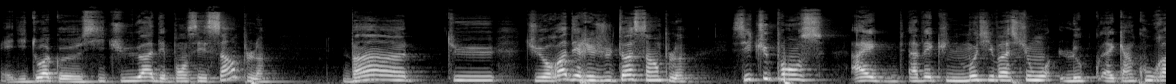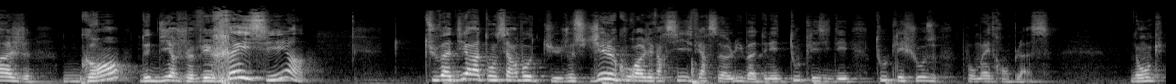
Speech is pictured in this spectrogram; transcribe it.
Et dis-toi que si tu as des pensées simples, ben tu, tu auras des résultats simples. Si tu penses avec, avec une motivation, le, avec un courage grand de dire je vais réussir, tu vas dire à ton cerveau, tu, j'ai le courage de faire ci, faire ça. Lui va donner toutes les idées, toutes les choses pour mettre en place. Donc,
